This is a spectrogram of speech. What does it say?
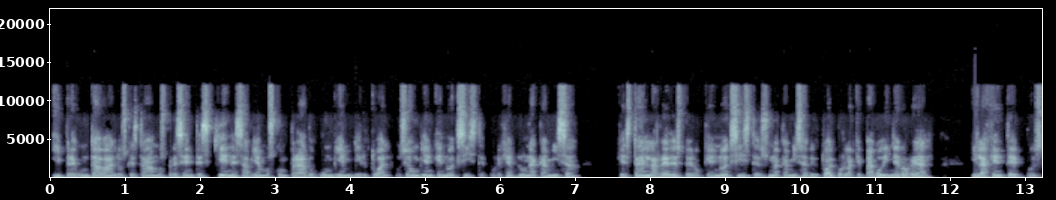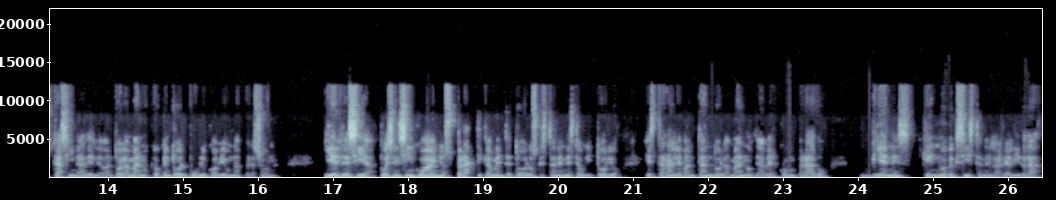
y preguntaba a los que estábamos presentes quiénes habíamos comprado un bien virtual, o sea, un bien que no existe. Por ejemplo, una camisa que está en las redes pero que no existe, es una camisa virtual por la que pago dinero real. Y la gente, pues casi nadie levantó la mano, creo que en todo el público había una persona. Y él decía, pues en cinco años prácticamente todos los que están en este auditorio estarán levantando la mano de haber comprado bienes que no existen en la realidad.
